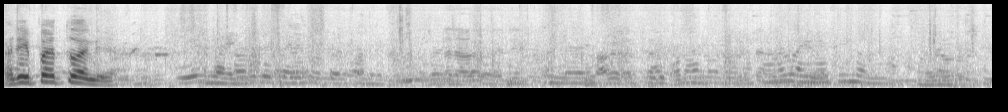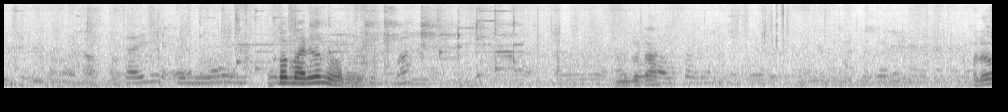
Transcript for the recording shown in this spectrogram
അതെ ഇപ്പൊ എത്തുവാ ഇപ്പൊ മരുന്ന് പറഞ്ഞു. ഹലോ?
